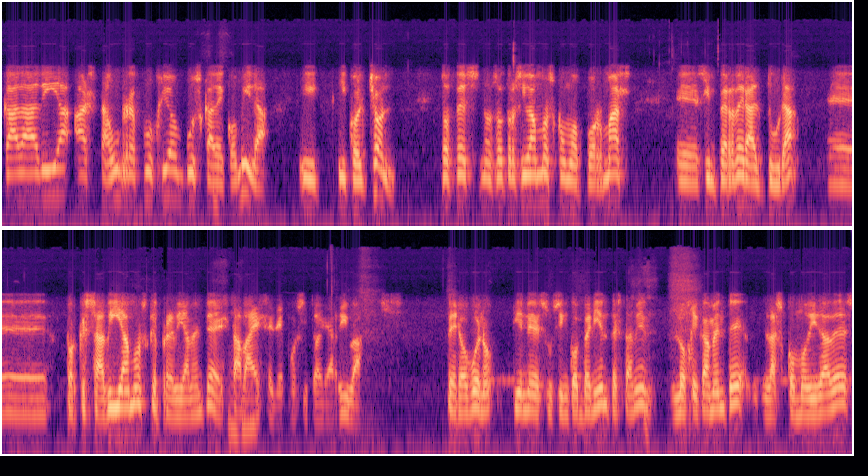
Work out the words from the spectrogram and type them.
cada día hasta un refugio en busca de comida y, colchón. Entonces nosotros íbamos como por más eh, sin perder altura, eh, porque sabíamos que previamente estaba ese depósito ahí arriba. Pero bueno, tiene sus inconvenientes también. Lógicamente, las comodidades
